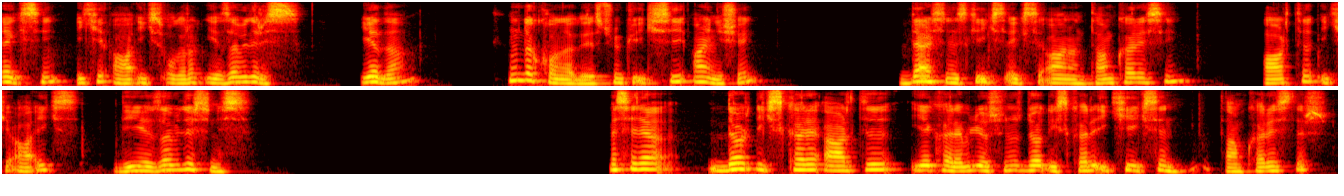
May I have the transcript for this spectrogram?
eksi 2ax olarak yazabiliriz. Ya da şunu da kullanabiliriz. Çünkü ikisi aynı şey. Dersiniz ki x eksi a'nın tam karesi artı 2ax diye yazabilirsiniz. Mesela 4x kare artı y kare biliyorsunuz 4x kare 2x'in tam karesidir.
